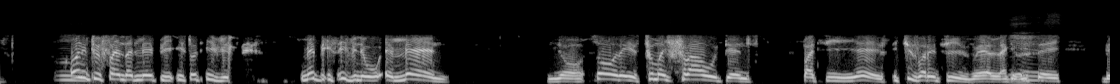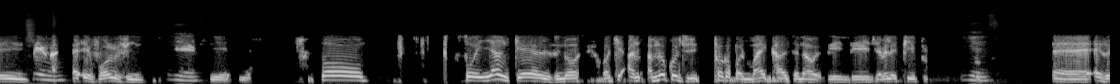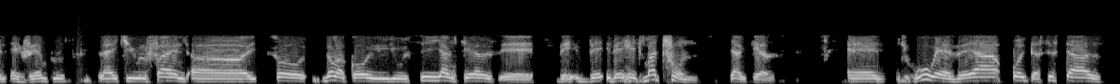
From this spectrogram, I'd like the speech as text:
Mm. only to find that maybe it's not even, maybe it's even a, a man. You know, so there is too much fraud and, but yes, it is what it is. Well, like you Yes. say, they True. are evolving. Yes. Yes, yes. So, so young girls, you know, okay, I'm, I'm not going to talk about my culture now, the, the people Yes. Uh, as an example, like you will find, uh, so long ago, you, see young girls, uh, they, they, they had matrons, young girls, and who were their older sisters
